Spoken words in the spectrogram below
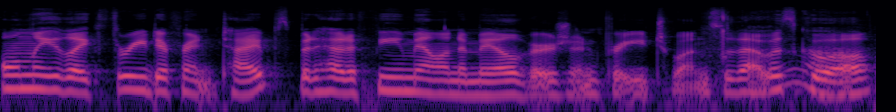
only like three different types, but it had a female and a male version for each one. So that was cool.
